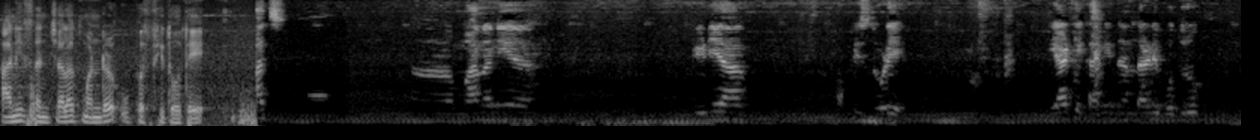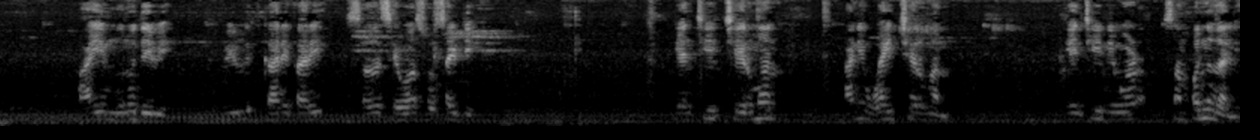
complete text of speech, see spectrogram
आणि संचालक मंडळ उपस्थित होते. आज माननीय पी ऑफिस धुळे या ठिकाणी नंदाडे बुद्रुक आई मुनुदेवी विविध कार्यकारी सहसेवा सोसायटी यांची चेअरमन आणि व्हाईस चेअरमन यांची निवड संपन्न झाली.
